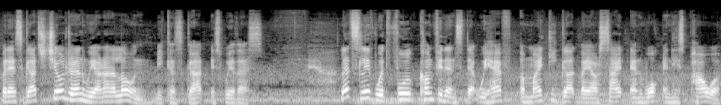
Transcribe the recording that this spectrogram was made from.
But as God's children, we are not alone because God is with us. Let's live with full confidence that we have a mighty God by our side and walk in His power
